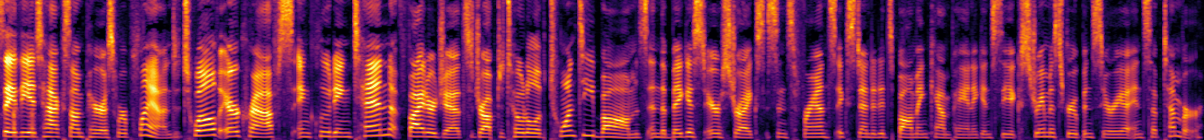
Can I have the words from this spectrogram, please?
say the attacks on Paris were planned. 12 aircrafts, including 10 fighter jets, dropped a total of 20 bombs in the biggest airstrikes since France extended its bombing campaign against the extremist group in Syria in September.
